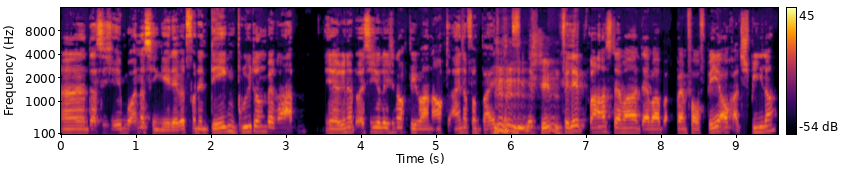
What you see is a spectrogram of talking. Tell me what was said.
äh, dass ich irgendwo anders hingehe? Der wird von den Degenbrüdern beraten. Ihr erinnert euch sicherlich noch, die waren auch einer von beiden. Philipp. Philipp war es, der war, der war beim VfB auch als Spieler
